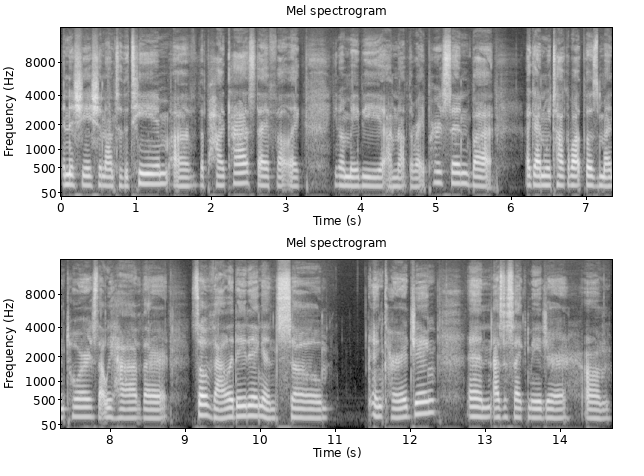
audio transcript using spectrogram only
initiation onto the team of the podcast, I felt like, you know, maybe I'm not the right person. But again, we talk about those mentors that we have that are so validating and so encouraging. And as a psych major, um,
